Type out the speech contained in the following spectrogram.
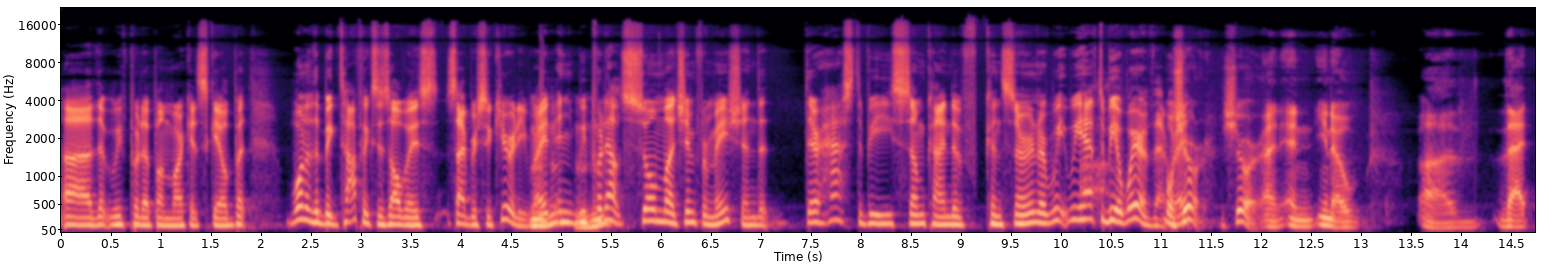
uh, that we've put up on market scale. But one of the big topics is always cybersecurity, right? Mm-hmm, and we put out so much information that there has to be some kind of concern, or we, we have to be aware of that. Well, right? sure, sure, and and you know uh, that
